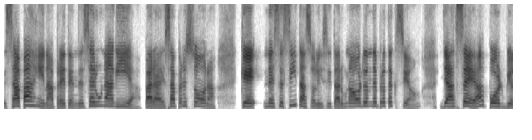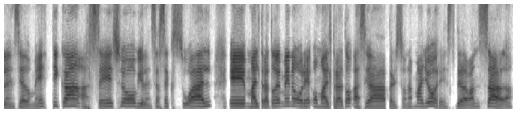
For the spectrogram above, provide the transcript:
Esa página pretende ser una guía para esa persona que necesita solicitar una orden de protección, ya sea por violencia doméstica, acecho, violencia sexual, eh, maltrato de menores o maltrato hacia personas mayores de edad avanzada,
